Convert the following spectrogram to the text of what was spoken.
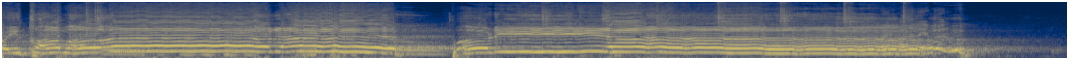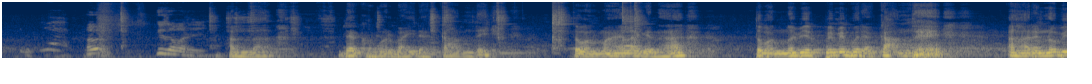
ওই খবর? আল্লাহ দেখো আমার ভাইরা কান্দে। তোমার মায়া লাগে না? তোমার নবীর প্রেমে পড়ে কান্দে। আরে নবী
